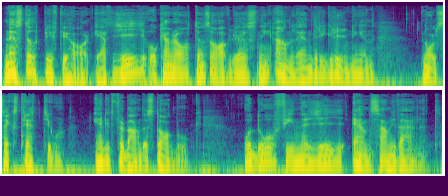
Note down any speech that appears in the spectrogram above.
Nästa uppgift vi har är att J och kamratens avlösning anländer i gryningen 06.30 enligt förbandets dagbok och då finner J ensam i värnet.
